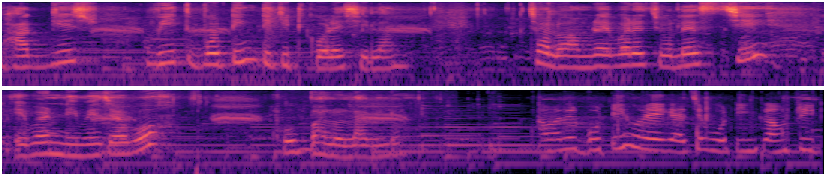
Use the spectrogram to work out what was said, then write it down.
ভাগ্যিস উইথ বোটিং টিকিট করেছিলাম। চলো আমরা এবারে চলে এসেছি। এবার নেমে যাব। খুব ভালো লাগল। আমাদের বোটিং হয়ে গেছে। বোটিং কমপ্লিট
